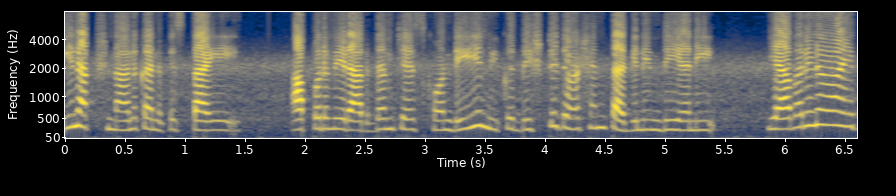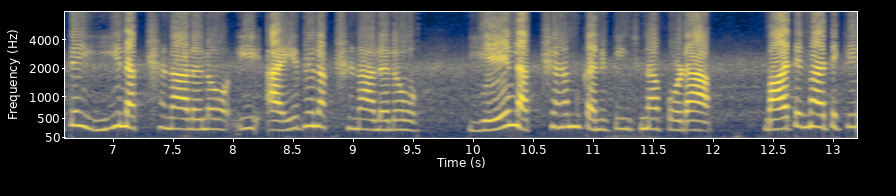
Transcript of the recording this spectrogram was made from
ఈ లక్షణాలు కనిపిస్తాయి. అప్పుడు మీరు అర్థం చేసుకోండి మీకు దిష్టి దోషం తగిలింది అని. ఎవరిలో అయితే ఈ లక్షణాలలో ఈ ఐదు లక్షణాలలో ఏ లక్షణం కనిపించినా కూడా మాటి మాటికి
